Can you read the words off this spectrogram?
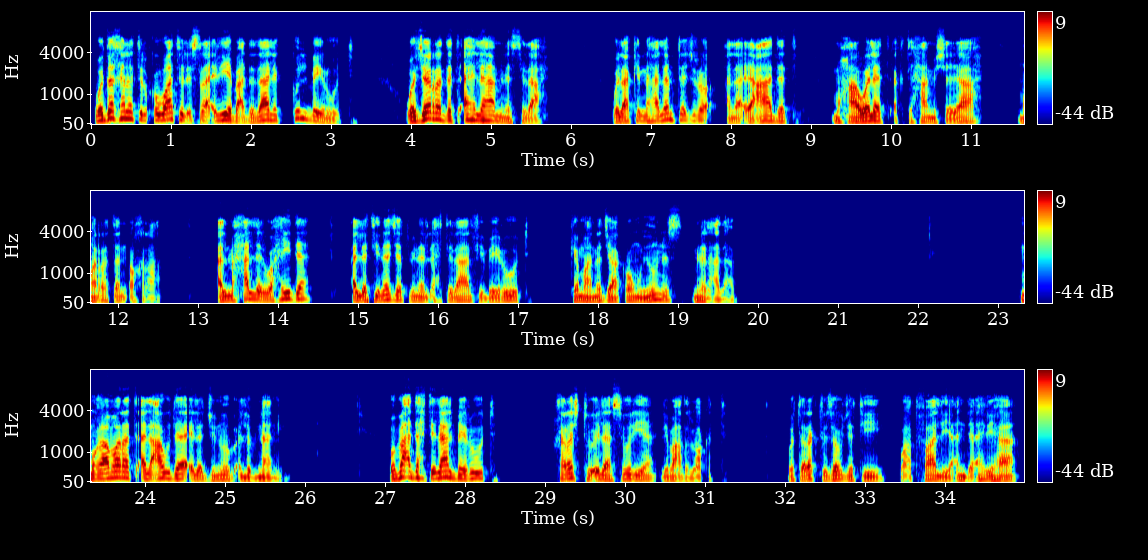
ودخلت القوات الإسرائيلية بعد ذلك كل بيروت وجردت أهلها من السلاح. ولكنها لم تجرؤ على إعادة محاولة اقتحام الشياح مرة أخرى. المحلة الوحيدة التي نجت من الاحتلال في بيروت كما نجا قوم يونس من العذاب. مغامرة العودة إلى الجنوب اللبناني. وبعد احتلال بيروت خرجت إلى سوريا لبعض الوقت وتركت زوجتي وأطفالي عند أهلها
